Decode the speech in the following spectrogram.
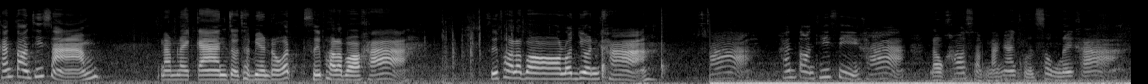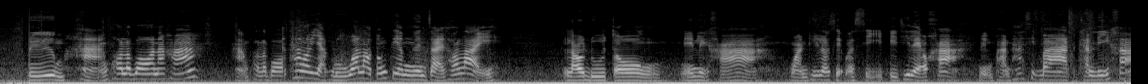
ขั้นตอนที่ 3นำรายการจดทะเบียนรถซื้อพรบค่ะ ซื้อพรบรถยนต์ค่ะค่ะขั้นตอนทีสี่ 4 ค่ะ เราเข้าสำนักงานขนส่งเลยค่ะ ลืมหางพรบนะคะ หางพรบถ้าเราอยากรู้ว่าเราต้องเตรียมเงินจ่ายเท่าไหร่ เราดูตรงนี่เลยค่ะ วันที่เราเสียภาษีปีที่แล้วค่ะ 1,050 บาท คันนี้ค่ะ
